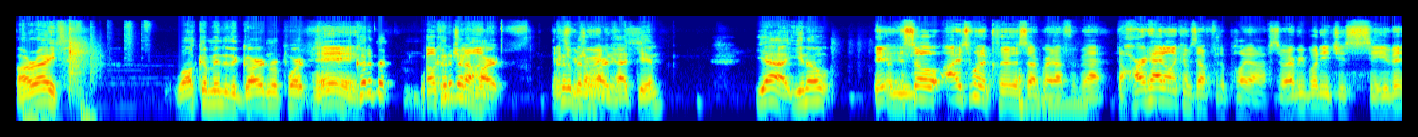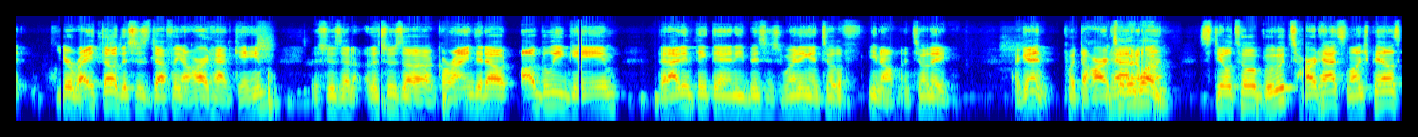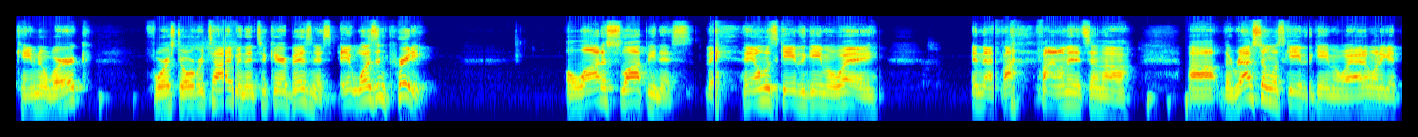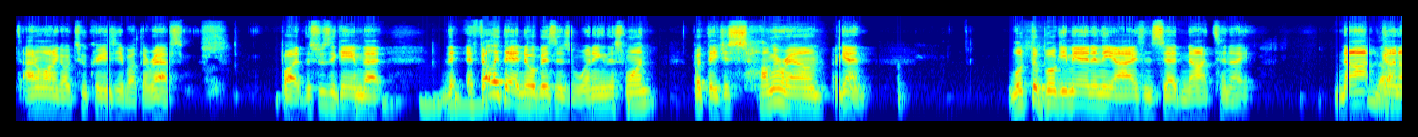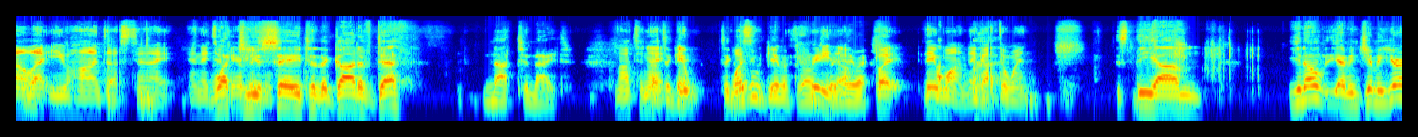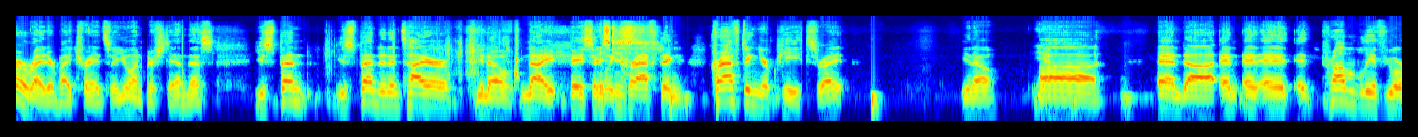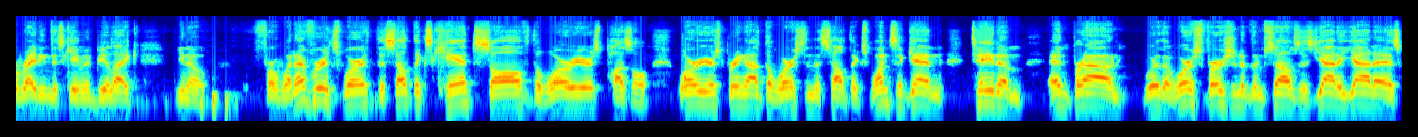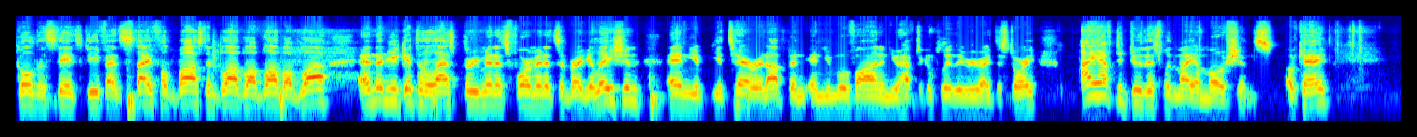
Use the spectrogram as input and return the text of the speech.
All right. Welcome into the Garden Report. Hey. Could have been Welcome, could have been a John. hard Thanks could have been a hard hat game. Yeah, you know, It- I mean- so I just want to clear this up right off the bat. The hard hat only comes out for the playoffs, so everybody just save it. You're right though. This is definitely a hard hat game. This was an this was a grinded out, ugly game that I didn't think they had any business winning until the you know until they again put the hard hat on, steel toe boots, hard hats, lunch pails, came to work, forced overtime, and then took care of business. It wasn't pretty. A lot of sloppiness. They they almost gave the game away in that fi- final minute somehow. Uh, the refs almost gave the game away. I don't want to get I don't want to go too crazy about the refs, but this was a game that th- it felt like they had no business winning this one, but they just hung around again. Looked the boogeyman in the eyes and said, "Not tonight. Not, Not gonna tonight." let you haunt us tonight." And they what do you say to the god of death? Not tonight. Not tonight. That's a game. It it's a wasn't Game of Thrones pretty thing though, anyway. but they won. They got the win. It's the um you know, I mean, Jimmy, you're a writer by trade, so you understand this. You spend you spend an entire, you know, night basically is- crafting crafting your piece, right? You know, Yeah. uh, and uh, and and and it, it probably if you were writing this game, it'd be like, you know, for whatever it's worth, the Celtics can't solve the Warriors puzzle. Warriors bring out the worst in the Celtics once again. Tatum and Brown were the worst version of themselves as yada yada as Golden State's defense stifled Boston. Blah blah blah blah blah. And then you get to the last three minutes, four minutes of regulation, and you you tear it up and and you move on, and you have to completely rewrite the story. I have to do this with my emotions. Okay.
